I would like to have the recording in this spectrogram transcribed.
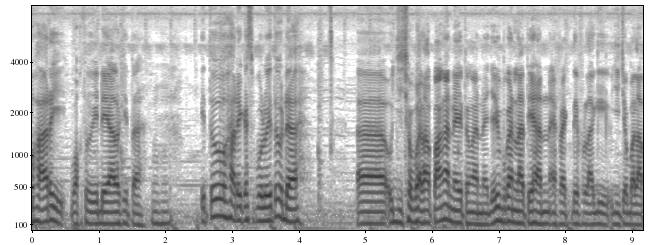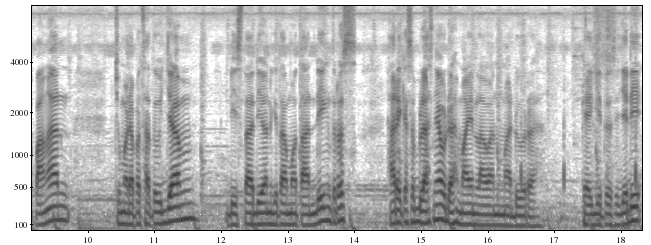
hari waktu ideal kita Mhm. itu hari ke-10 itu udah eh, uji coba lapangan ya hitungannya. Jadi bukan latihan efektif lagi, uji coba lapangan cuma dapat satu jam di stadion kita mau tanding, terus hari ke-11-nya udah main lawan Madura. Kayak gitu sih. Jadi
